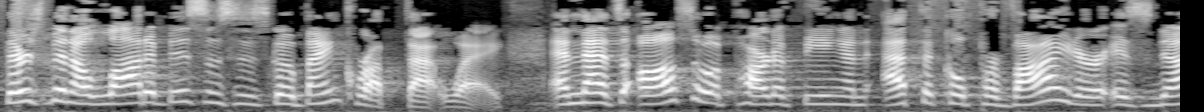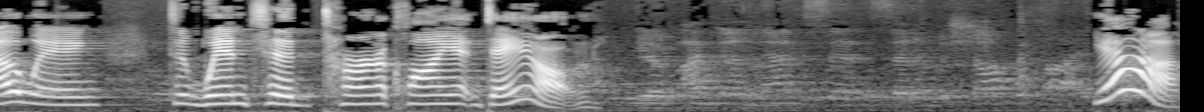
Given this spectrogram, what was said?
There's been a lot of businesses go bankrupt that way. And that's also a part of being an ethical provider is knowing to, when to turn a client down. I've done that, sent, sent them Shopify. Yeah.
